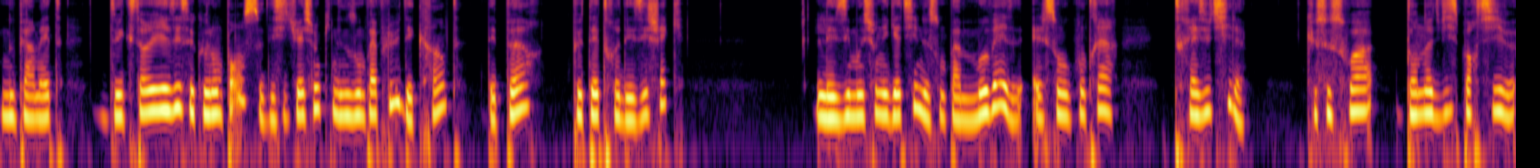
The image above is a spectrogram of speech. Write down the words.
nous permettent d'extérioriser ce que l'on pense, des situations qui ne nous ont pas plu, des craintes, des peurs, peut-être des échecs. Les émotions négatives ne sont pas mauvaises, elles sont au contraire très utiles. Que ce soit dans notre vie sportive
